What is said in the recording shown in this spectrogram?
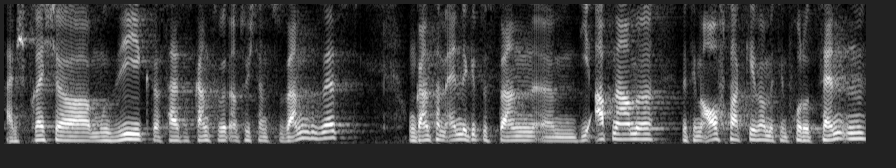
ein Sprecher, Musik. Das heißt, das Ganze wird natürlich dann zusammengesetzt. Und ganz am Ende gibt es dann ähm, die Abnahme mit dem Auftraggeber, mit dem Produzenten.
